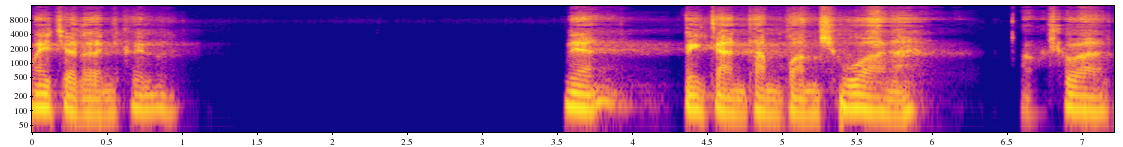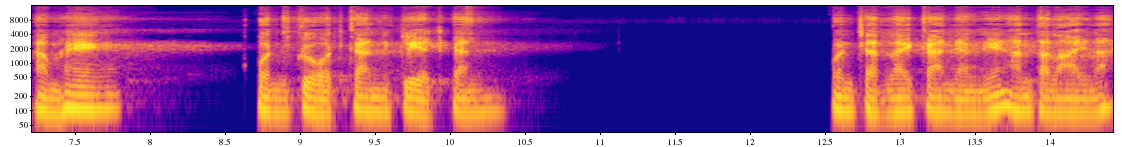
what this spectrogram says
ไม่เจริญขึ้น เนี่ยเป็นการทำความชั่วนะความชั่วทำให้คนโกรธกันเกลียดกันคนจัดรายการอย่างนี้อันตรายนะ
